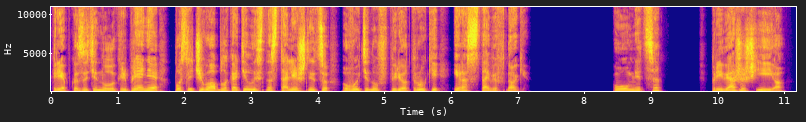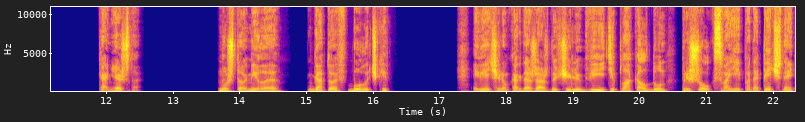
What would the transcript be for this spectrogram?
крепко затянула крепление, после чего облокотилась на столешницу, вытянув вперед руки и расставив ноги. «Умница! Привяжешь ее?» «Конечно!» «Ну что, милая, готовь булочки». Вечером, когда жаждущий любви и тепла колдун пришел к своей подопечной,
